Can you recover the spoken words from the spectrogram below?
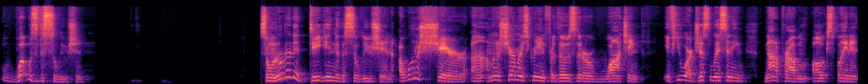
what was the solution? So, in order to dig into the solution, I want to share, uh, I'm going to share my screen for those that are watching. If you are just listening, not a problem. I'll explain it.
